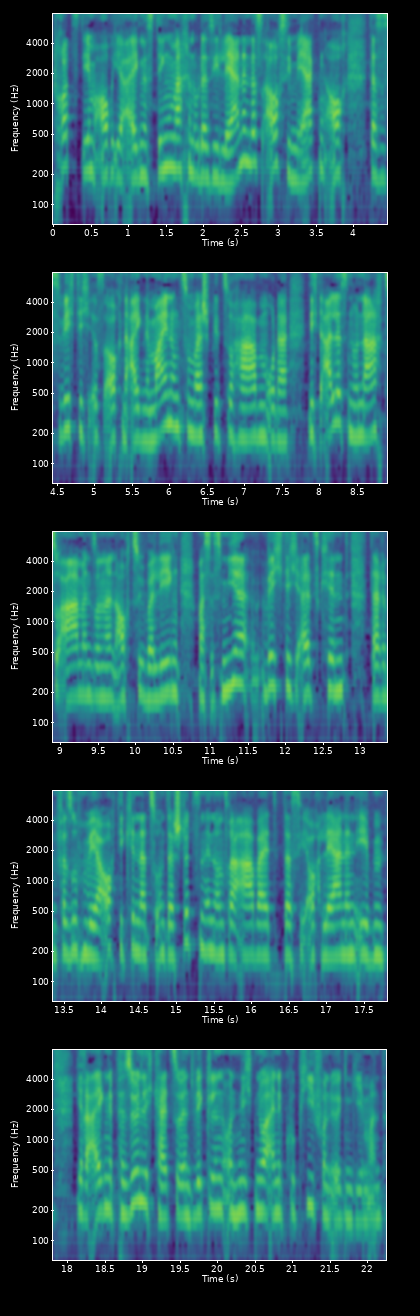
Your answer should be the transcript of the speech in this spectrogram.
trotzdem auch ihr eigenes Ding machen oder sie lernen das auch. Sie merken auch, dass es wichtig ist, auch eine eigene Meinung zum Beispiel zu haben oder nicht alles nur nachzuahmen, sondern auch zu überlegen, was ist mir wichtig als Kind. Darin versuchen wir ja auch die Kinder zu unterstützen in unserer Arbeit, dass sie auch lernen, eben ihre eigene Persönlichkeit zu entwickeln und nicht nur eine Kopie von irgendjemand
